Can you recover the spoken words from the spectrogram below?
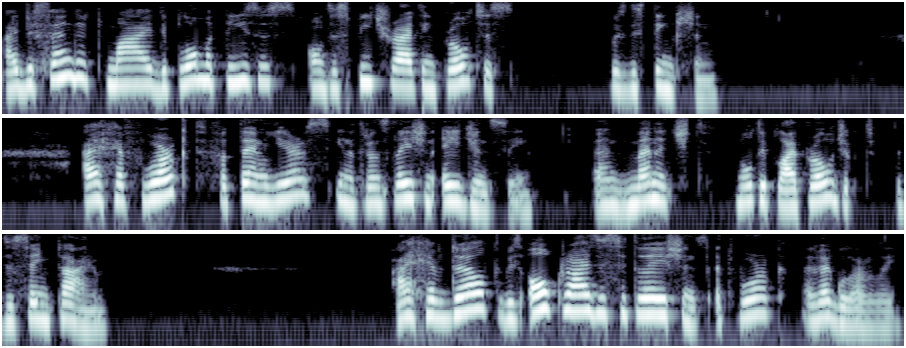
I defended my diploma thesis on the speech writing process with distinction. I have worked for 10 years in a translation agency and managed multiple projects at the same time. I have dealt with all crisis situations at work regularly.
